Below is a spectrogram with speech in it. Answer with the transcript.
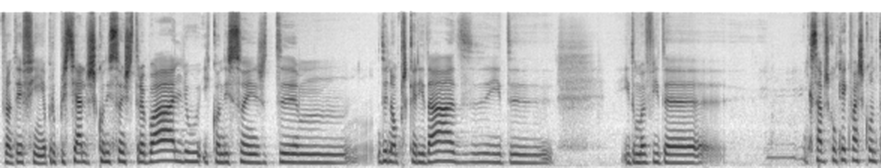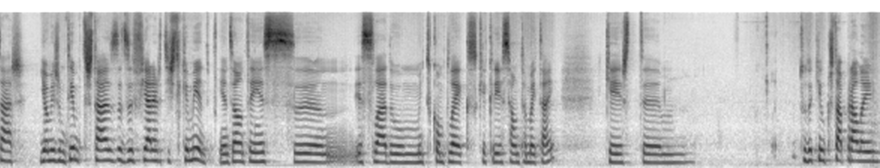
pronto, enfim, a propiciar-lhes condições de trabalho e condições de, de não precariedade e de, e de uma vida que sabes com o que é que vais contar e ao mesmo tempo te estás a desafiar artisticamente. Então tem esse, esse lado muito complexo que a criação também tem, que é este... tudo aquilo que está para além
